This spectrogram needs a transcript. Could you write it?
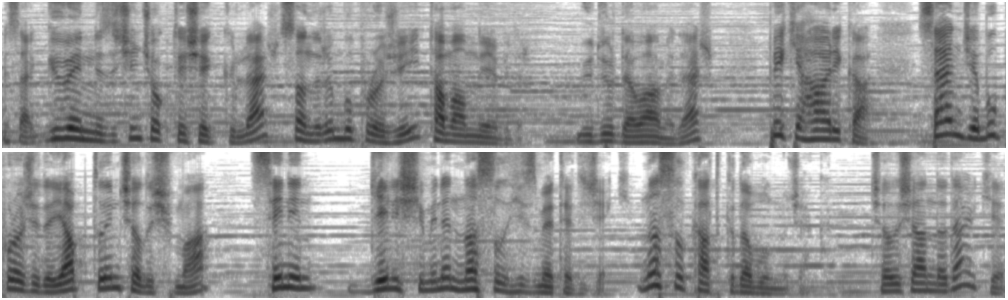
mesela güveniniz için çok teşekkürler. Sanırım bu projeyi tamamlayabilirim. Müdür devam eder. Peki harika. Sence bu projede yaptığın çalışma senin gelişimine nasıl hizmet edecek? Nasıl katkıda bulunacak? Çalışan da der ki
